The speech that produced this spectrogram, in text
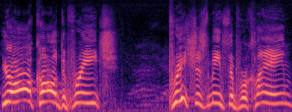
You're all called to preach. Preach just means to proclaim.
